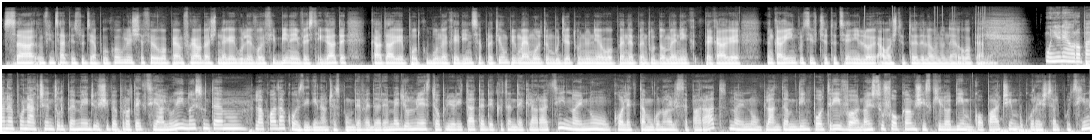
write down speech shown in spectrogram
s-a înființat instituția procurorului, șeful european, frauda și neregulile vor fi bine investigate, ca atare pot cu bună credință plăti un pic mai mult în bugetul Uniunii Europene pentru domenii pe care, în care inclusiv cetățenii lor au așteptări de la Uniunea Europeană. Uniunea Europeană pune accentul pe mediu și pe protecția lui. Noi suntem la coada cozii din acest punct de vedere. Mediul nu este o prioritate decât în declarații. Noi nu colectăm gunoiul separat, noi nu plantăm din potrivă, noi sufocăm și schilodim copaci în București cel puțin.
